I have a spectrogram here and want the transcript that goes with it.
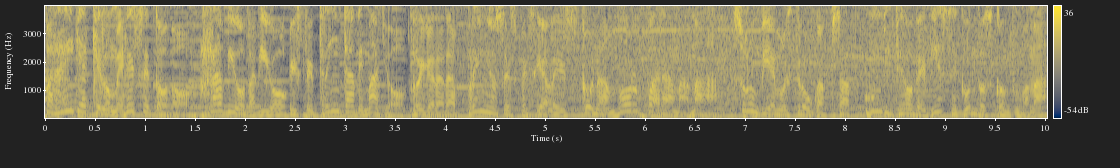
Para ella que lo merece todo, Radio Darío este 30 de mayo regalará premios especiales con amor para mamá. Solo envía nuestro WhatsApp un video de 10 segundos con tu mamá,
